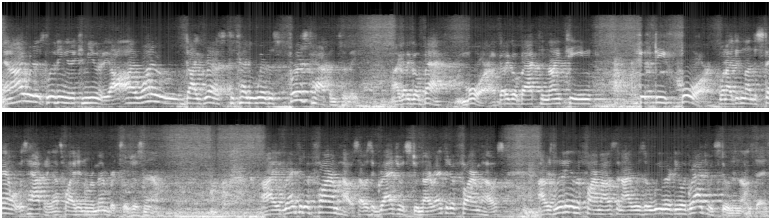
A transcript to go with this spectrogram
and I was living in a community. I, I, want to digress to tell you where this first happened to me. I got to go back more. I've got to go back to 1954 when I didn't understand what was happening. That's why I didn't remember it till just now. I rented a farmhouse. I was a graduate student. I rented a farmhouse. I was living in the farmhouse and I was a wheeler dealer graduate student in those days.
